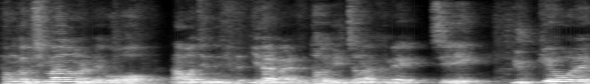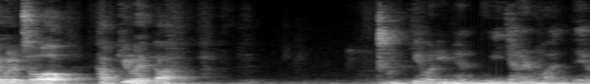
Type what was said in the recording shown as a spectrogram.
현금 10만원을 내고 나머지는 이- 이달 말부터 일정한 금액씩 6개월에 걸쳐 갚기로 했다. 6개월이면 무이자 할부 안 돼요?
